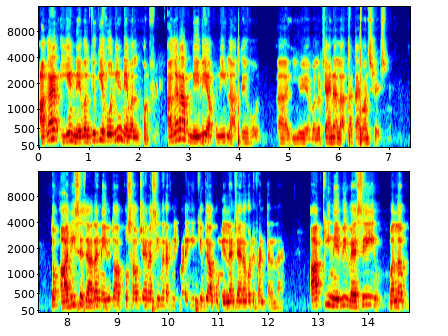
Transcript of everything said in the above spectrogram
अगर ये नेवल क्योंकि होनी है नेवल कॉन्फ्लिक्ट अगर आप नेवी अपनी लाते हो मतलब चाइना लाता ताइवान स्टेट्स में तो आधी से ज़्यादा नेवी तो आपको साउथ चाइना सी में रखनी पड़ेगी, क्योंकि आपको मेनलैंड चाइना को डिफेंड करना है। आपकी नेवी वैसे ही मतलब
